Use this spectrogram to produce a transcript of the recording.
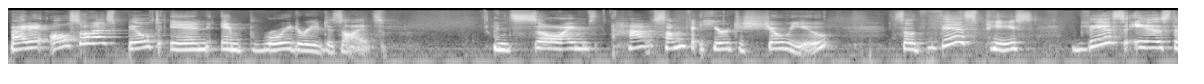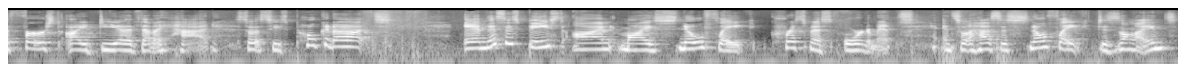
but it also has built-in embroidery designs. And so I have some of it here to show you. So this piece, this is the first idea that I had. So it's these polka dots, and this is based on my snowflake Christmas ornaments. And so it has this snowflake designs.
